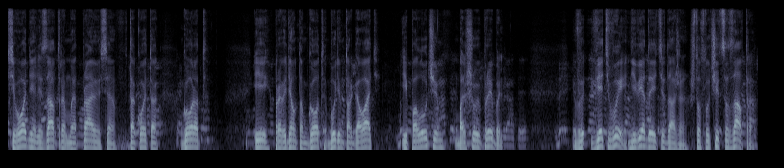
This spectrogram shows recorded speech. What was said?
сегодня или завтра мы отправимся в такой-то город и проведем там год, будем торговать и получим большую прибыль. Ведь вы не ведаете даже, что случится завтра,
